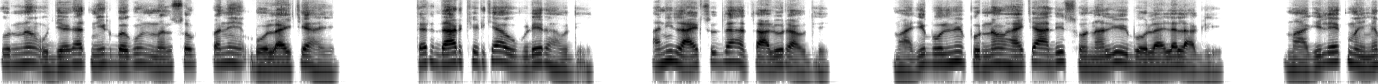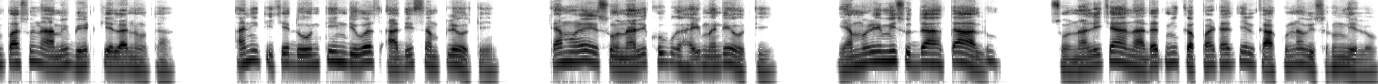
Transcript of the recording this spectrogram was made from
पूर्ण उजेडात नीट बघून मनसोक्तपणे बोलायचे आहे. तर दार खिडक्या उघडे राहू दे आणि लाईटसुद्धा चालू राहू दे. माझे बोलणे पूर्ण व्हायच्या आधीच सोनाली बोलायला लागली. मागील एक महिन्यापासून आम्ही भेट केला नव्हता आणि तिचे दोन तीन दिवस आधीच संपले होते. त्यामुळे सोनाली खूप घाईमध्ये होती. यामुळे मी सुद्धा आता आलो. सोनालीच्या नादात मी कपाटातील काकूंना विसरून गेलो.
